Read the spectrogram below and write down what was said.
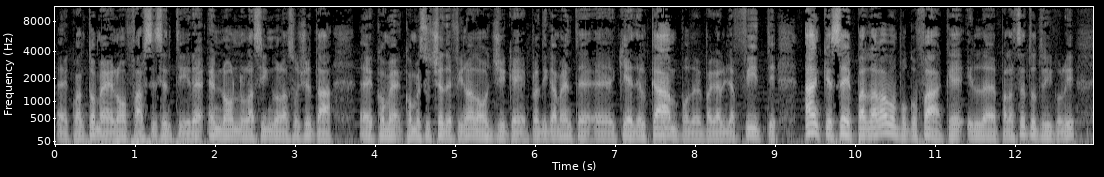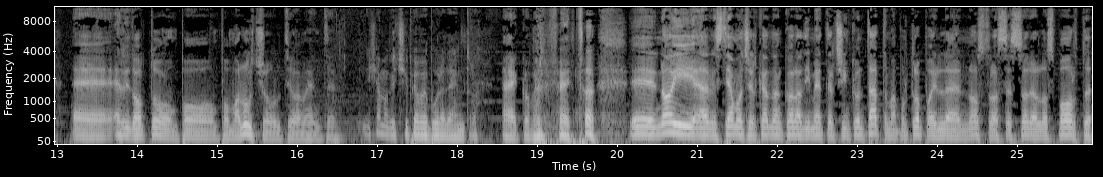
eh, quantomeno farsi sentire e non la singola società eh, come, come, succede fino ad oggi che praticamente eh, chiede il campo, deve pagare gli affitti, anche se parlavamo poco fa che il palazzetto Tricoli è ridotto un po', un po' maluccio ultimamente. Diciamo che ci piove pure dentro. Ecco, perfetto. Eh, noi eh, stiamo cercando ancora di metterci in contatto, ma purtroppo il nostro assessore allo sport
